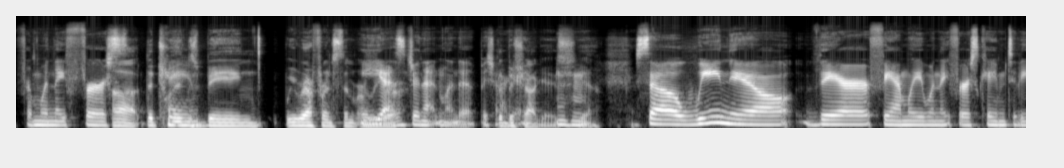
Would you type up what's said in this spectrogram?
from when they first. Uh, the twins came. being we referenced them earlier. Yes, Jeanette and Linda the Bishage. Bishages. Mhm. Yeah. So we knew their family when they first came to the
